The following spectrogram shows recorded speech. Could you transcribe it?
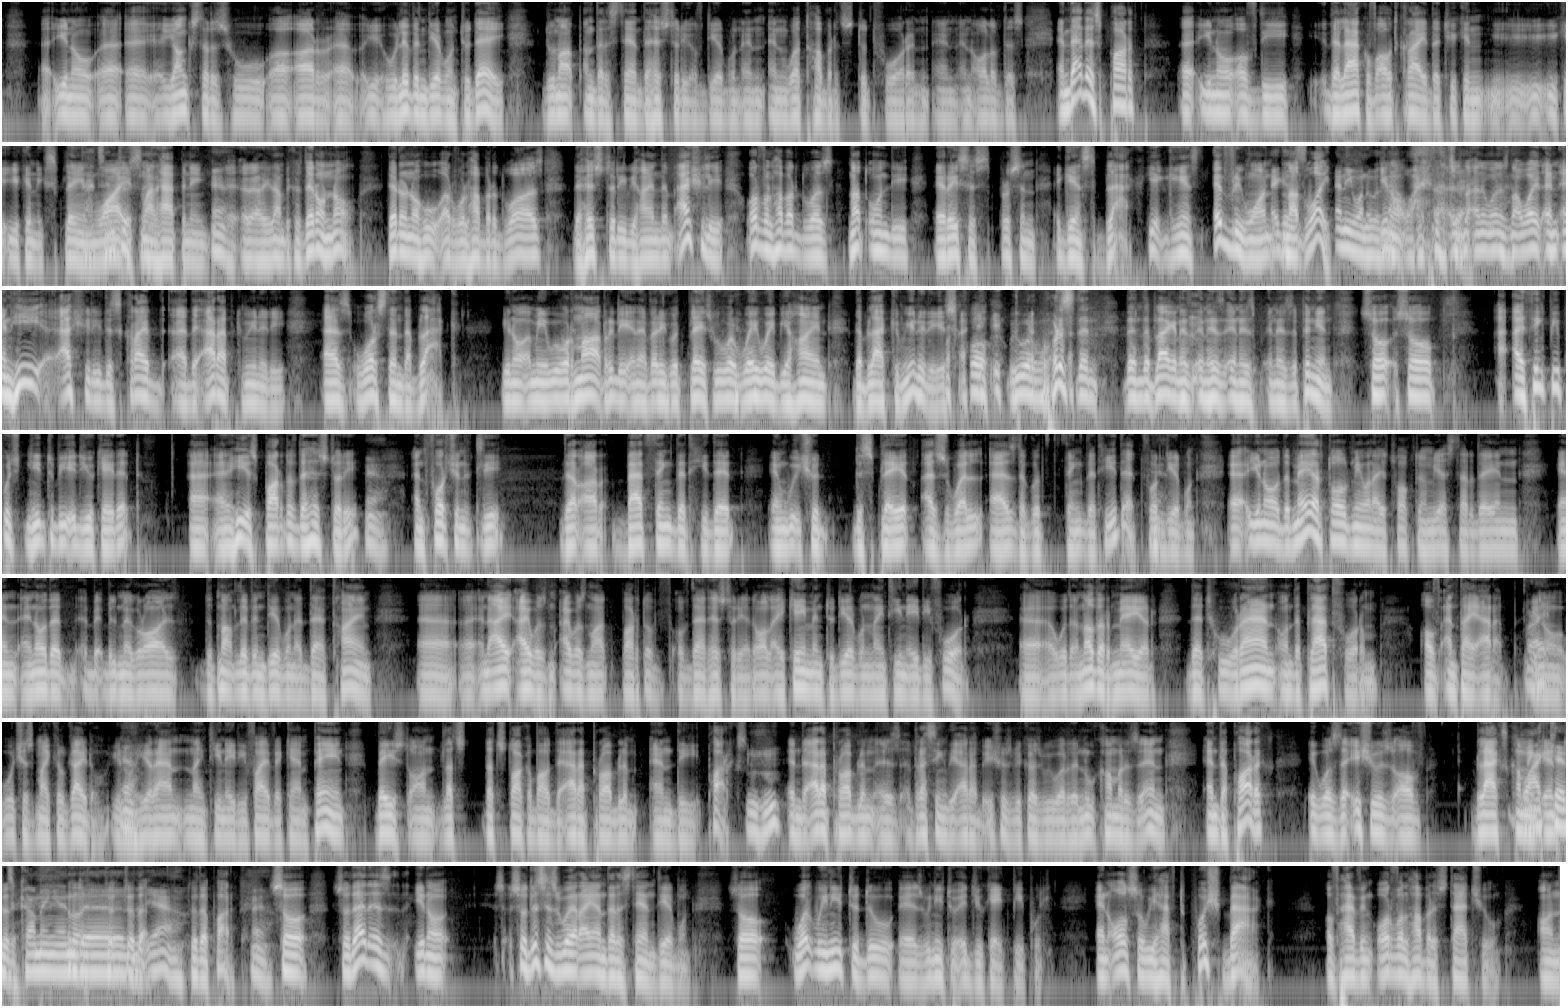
uh, you know, uh, uh, youngsters who uh, are uh, who live in Dearborn today do not understand the history of Dearborn and, and what Hubbard stood for and, and, and all of this. And that is part, uh, you know, of the the lack of outcry that you can you, you, can- you can explain That's why it's not happening Yeah. uh, right now because they don't know. They don't know who Orville Hubbard was, the history behind them. Actually, Orville Hubbard was not only a racist person against black, against everyone, Against not white. anyone who is you not know, white, that's uh, right. anyone is not white, and and he actually described uh, the Arab community as worse than the black. You know, I mean, we were not really in a very good place. We were way, way behind the black community. So we were worse than than the black in his in his in his in his opinion. So so, I think people need to be educated, uh, and he is part of the history. Yeah. Unfortunately, there are bad things that he did, and we should display it as well as the good thing that he did for Dearborn. Uh, you know, the mayor told me when I talked to him yesterday, and and I know that Bill McGraw did not live in Dearborn at that time, uh, and I, I was I was not part of, of that history at all. I came into Dearborn 1984 uh, with another mayor that who ran on the platform of anti-Arab, Right. you know, which is Michael Guido. You know, Yeah. he ran 1985 a campaign based on let's let's talk about the Arab problem and the parks. Mm-hmm. And the Arab problem is addressing the Arab issues because we were the newcomers in, and the park it was the issues of blacks coming Black into kids the, coming to, into to the yeah. to the park. Yeah. So so that is you know so, so this is where I understand Dearborn. So what we need to do is we need to educate people, and also we have to push back of having Orville Hubbard statue on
